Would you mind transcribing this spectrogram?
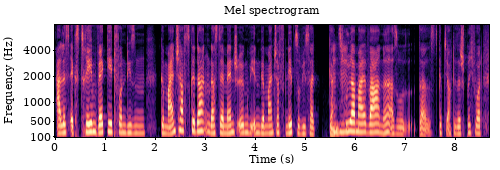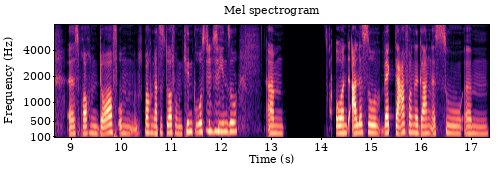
alles extrem weggeht von diesem Gemeinschaftsgedanken, dass der Mensch irgendwie in Gemeinschaften lebt, so wie es halt ganz Mhm. früher mal war, ne? Also da, es gibt ja auch dieses Sprichwort, äh, es braucht ein Dorf, um, es braucht ein ganzes Dorf, um ein Kind großzuziehen, so. Ähm, und alles so weg davon gegangen ist zu, ähm,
